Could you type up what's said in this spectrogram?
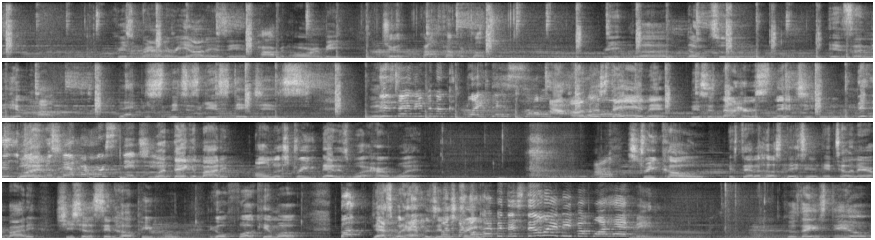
Chris Brown and Rihanna is in pop and R and B. True. Crossover culture. Uh, them two is in the hip hop. Black people. Snitches get stitches. But This ain't even a, like that's so. I understand that this is not her snitching. This is but this was never her snitching. but think about it. On the street, that is what her what street code. Instead of her snitching and telling everybody, she should have sent her people to go fuck him up. but That's what happens in the but- street. Okay, but that still ain't even what happened Cause they still,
